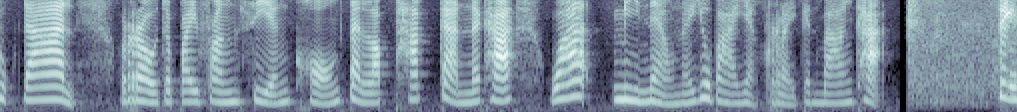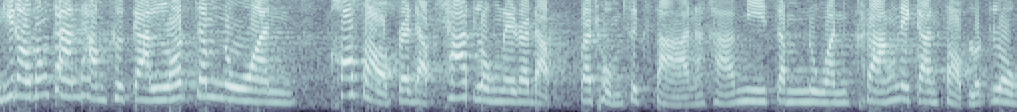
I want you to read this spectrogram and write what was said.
ทุกๆด้าน เราจะไปฟังเสียงของแต่ละพักกันนะคะ ว่ามีแนวนโยบายอย่างไรกันบ้างค่ะ สิ่งที่เราต้องการทำคือการลดจำนวนข้อสอบระดับชาติลงในระดับประถมศึกษานะคะ มีจำนวนครั้งในการสอบลดลง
